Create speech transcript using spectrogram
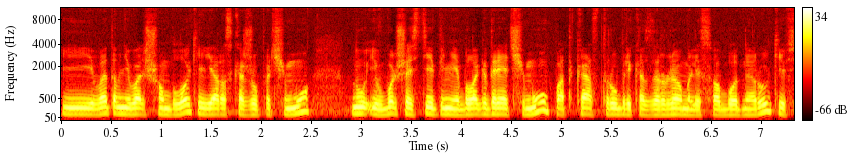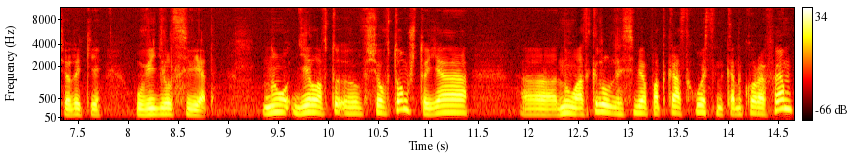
И в этом небольшом блоке я расскажу, почему, ну и в большей степени благодаря чему подкаст рубрика «За рулем или свободные руки» все-таки увидел свет – ну, дело в, все в том, что я ну, открыл для себя подкаст хостинг Concord FM,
